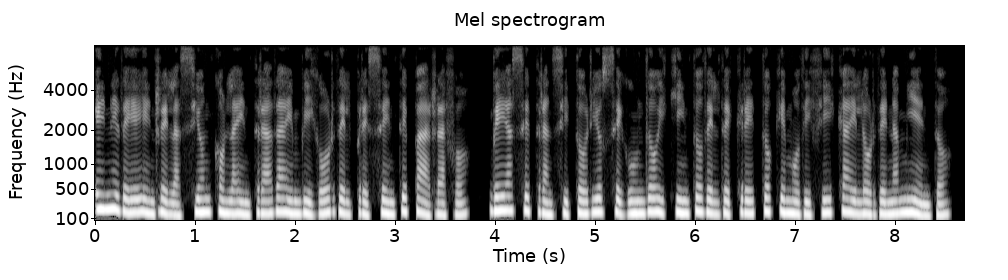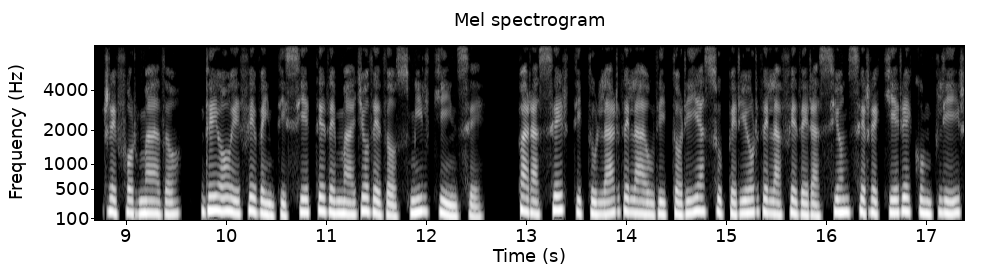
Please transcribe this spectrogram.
NDE en relación con la entrada en vigor del presente párrafo, véase transitorio segundo y quinto del decreto que modifica el ordenamiento, reformado, DOF 27 de mayo de 2015. Para ser titular de la Auditoría Superior de la Federación se requiere cumplir,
